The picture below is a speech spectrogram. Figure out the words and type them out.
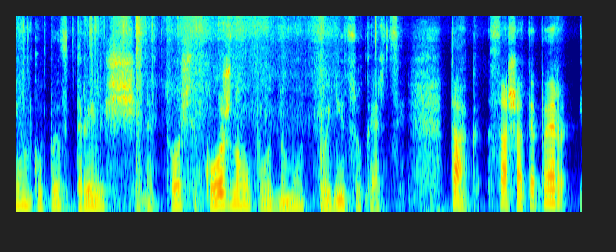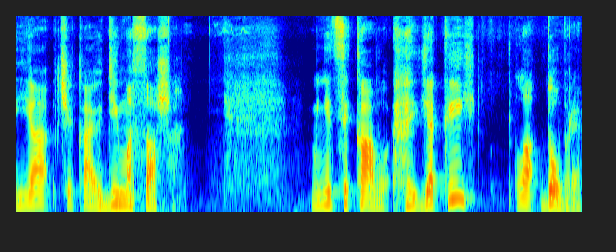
Він купив три ліщини. Точно, кожному по одному, по одній цукерці. Так, Саша, тепер я чекаю. Діма Саша. Мені цікаво, який добре.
